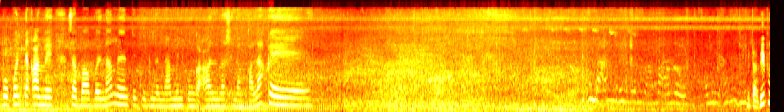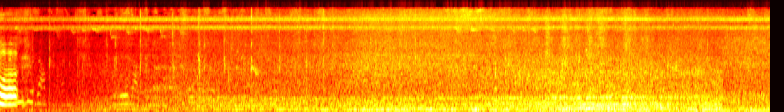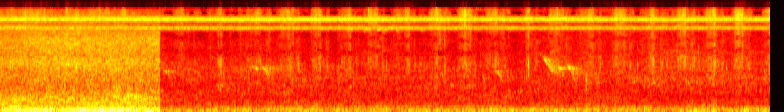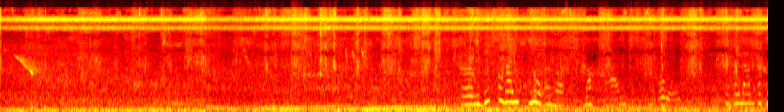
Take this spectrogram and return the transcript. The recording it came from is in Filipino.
pupunta kami sa baboy namin. Titignan namin kung gaano na silang kalaki. Matabi po. Um, dito guys yung ano, bakal. Oo. So,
